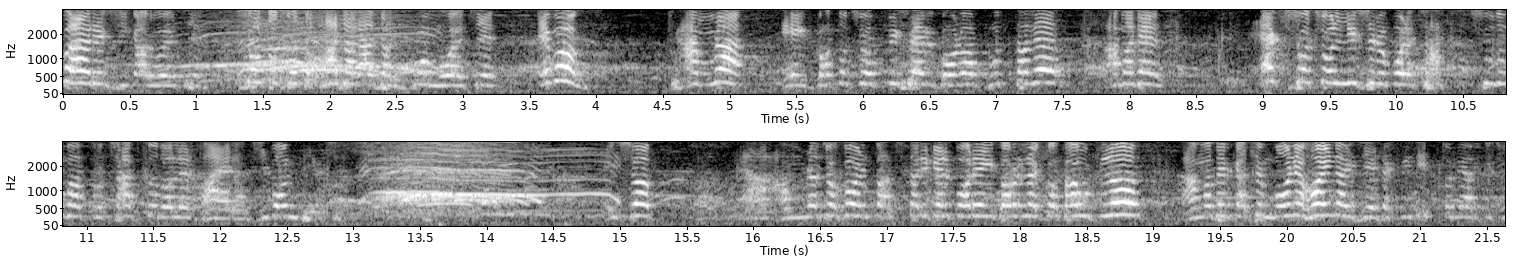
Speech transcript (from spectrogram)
ফায়ারের শিকার হয়েছে, শত শত হাজার হাজার গুম হয়েছে এবং আমরা এই গত চব্বিশের গণভ্যুত্থানে আমাদের একশো চল্লিশের উপরে শুধুমাত্র ছাত্র দলের ভাইয়েরা জীবন দিয়েছে। এইসব আমরা যখন পাঁচ তারিখের পরে এই ধরনের কথা উঠল, আমাদের কাছে মনে হয় নাই যে এটা কৃতিত্ব নেওয়ার কিছু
